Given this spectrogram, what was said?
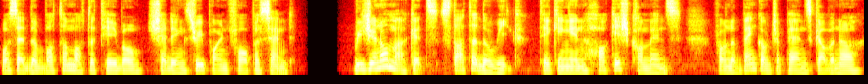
was at the bottom of the table, shedding 3.4%. Regional markets started the week taking in hawkish comments from the Bank of Japan's governor,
